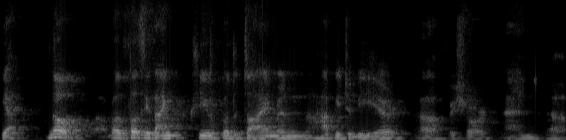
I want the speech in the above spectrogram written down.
Yeah, no, well, firstly, thank you for the time and happy to be here uh, for sure. And uh,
